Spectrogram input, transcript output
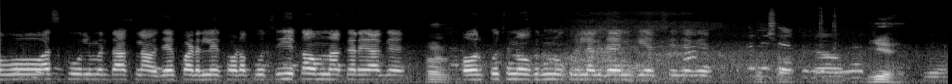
वो स्कूल में दाखिला हो जाए पढ़ ले थोड़ा कुछ ये काम ना करे आगे। हाँ। और कुछ नौकरी नौकरी लग जाए इनकी अच्छी जगह। अच्छा। हाँ, ये है। हाँ।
